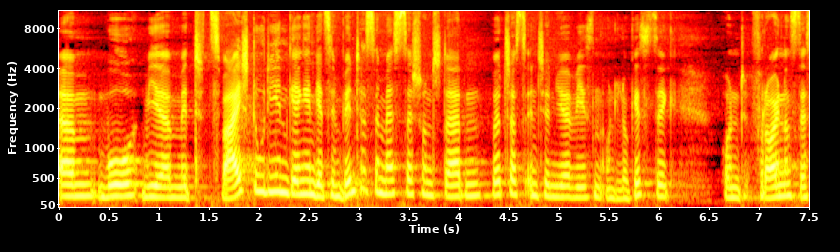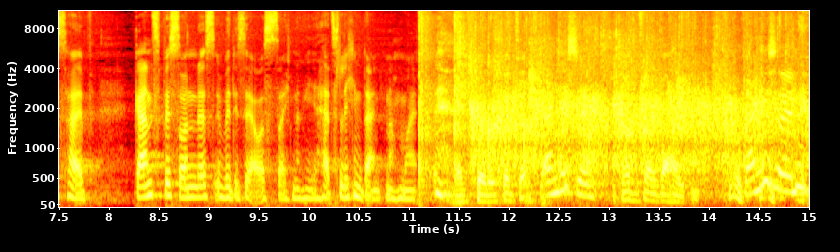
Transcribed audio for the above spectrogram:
ähm, wo wir mit zwei Studiengängen jetzt im Wintersemester schon starten, Wirtschaftsingenieurwesen und Logistik und freuen uns deshalb ganz besonders über diese Auszeichnung hier. Herzlichen Dank nochmal. Ganz Konzept. Dankeschön. Ich hoffe, es behalten. Dankeschön.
